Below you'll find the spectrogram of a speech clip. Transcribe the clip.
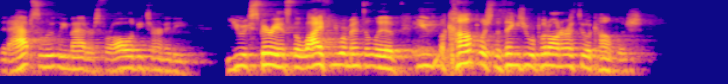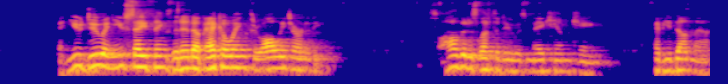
that absolutely matters for all of eternity. You experience the life you were meant to live. You accomplish the things you were put on earth to accomplish. And you do and you say things that end up echoing through all eternity. So all that is left to do is make him king. Have you done that?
